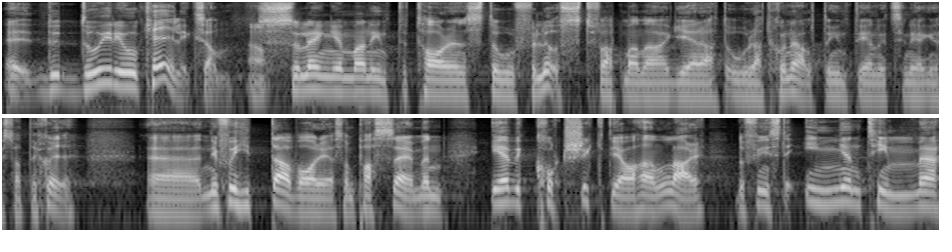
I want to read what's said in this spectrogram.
eh, då, då är det okej liksom. Ja. Så länge man inte tar en stor förlust för att man har agerat orationellt och inte enligt sin egen strategi. Eh, ni får hitta vad det är som passar men är vi kortsiktiga och handlar, då finns det ingen timme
